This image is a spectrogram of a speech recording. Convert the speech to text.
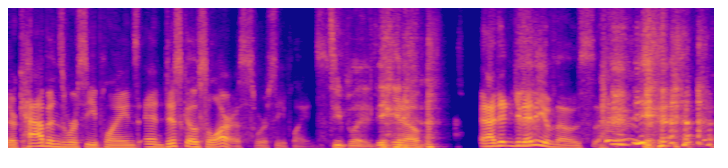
Their cabins were seaplanes, and Disco Solaris were seaplanes. seaplanes, You know? And I didn't get any of those. yeah.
